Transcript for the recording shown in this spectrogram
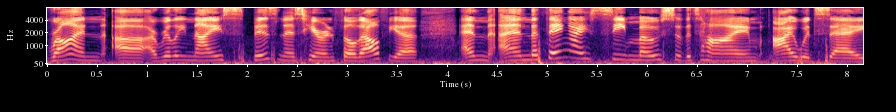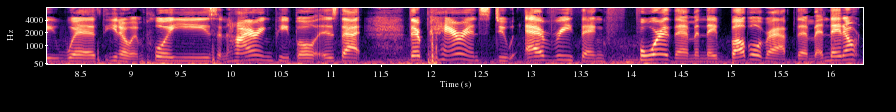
run uh, a really nice business here in Philadelphia. And and the thing I see most of the time, I would say with you know employees and hiring people is that their parents do everything for them and they bubble wrap them and they don't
